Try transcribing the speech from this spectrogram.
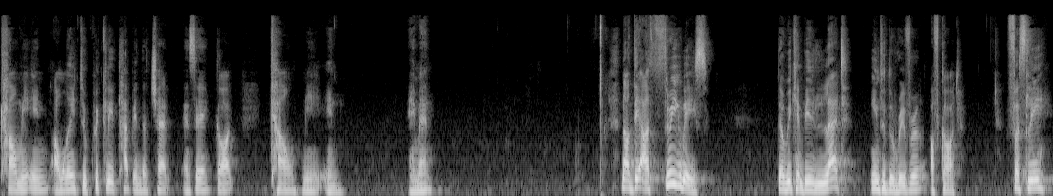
count me in, I want you to quickly type in the chat and say, God, count me in. Amen. Now, there are three ways that we can be led into the river of God. Firstly,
